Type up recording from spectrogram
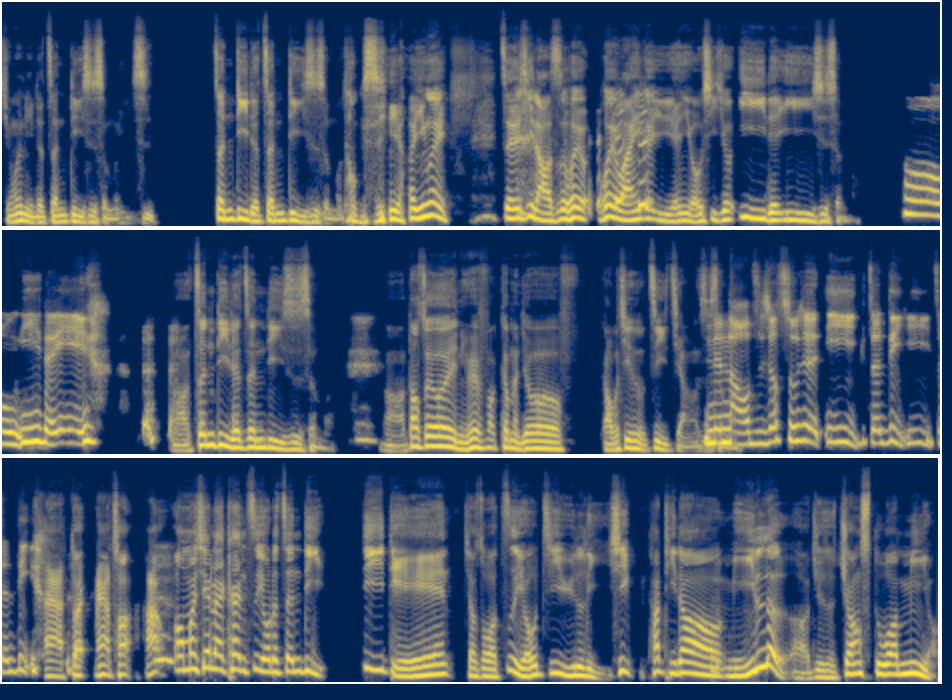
请问你的真谛是什么意思？真谛的真谛是什么东西啊？因为哲学系老师会会玩一个语言游戏，就意义的意义是什么哦，意义的意义，啊？真谛的真谛是什么啊？到最后你会发根本就搞不清楚自己讲的是你的。脑子就出现意义真谛，意义真谛。啊，对，没有错。好，我们先来看自由的真谛。第一点叫做自由基于理性。他提到弥勒啊，就是 John Stuart Mill，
